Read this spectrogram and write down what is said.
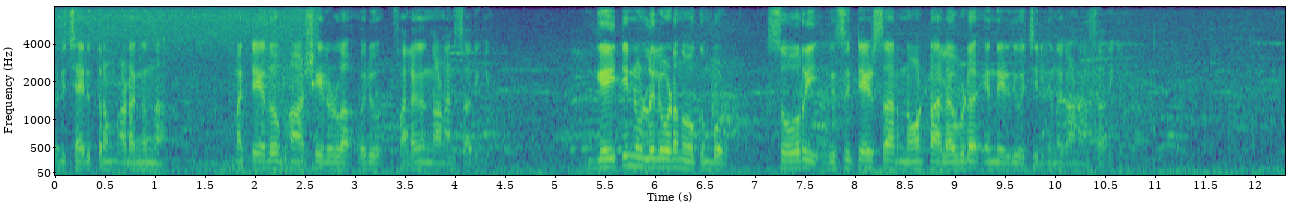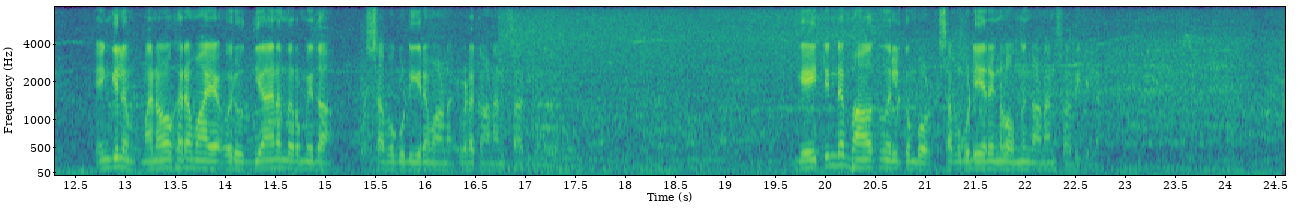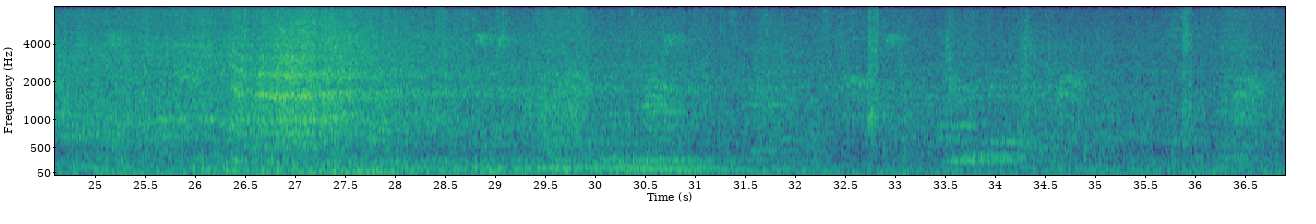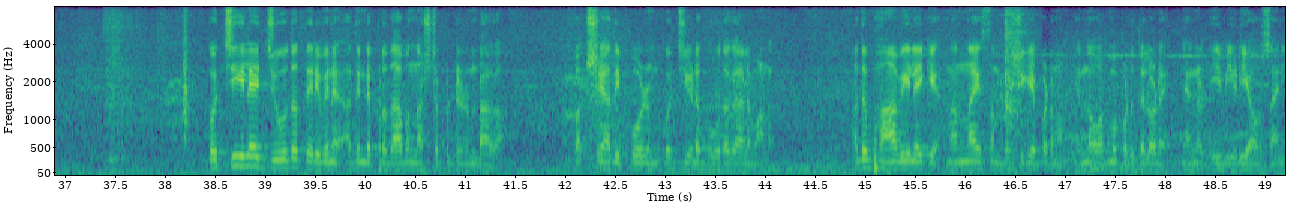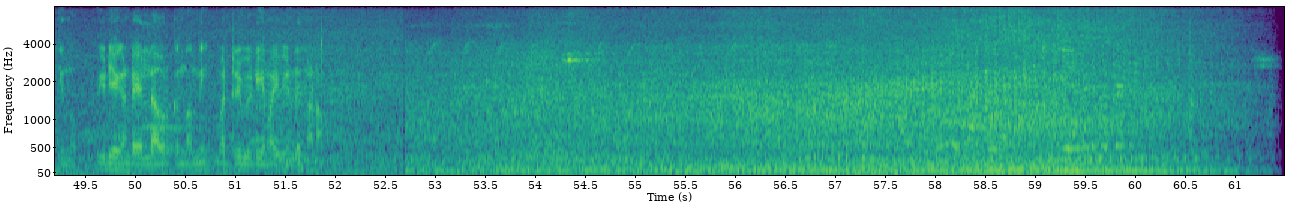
ഒരു ചരിത്രം അടങ്ങുന്ന മറ്റേതോ ഭാഷയിലുള്ള ഒരു ഫലകം കാണാൻ സാധിക്കും. ഗേറ്റിനുള്ളിലൂടെ നോക്കുമ്പോൾ sorry visitors are not allowed എന്ന് എഴുതി വച്ചിരിക്കുന്നത് കാണാൻ സാധിക്കും. എങ്കിലും മനോഹരമായ ഒരു ഉദ്യാന നിർമ്മിത ശവകുടീരമാണ് ഇവിടെ കാണാൻ സാധിക്കുന്നത്. ഗേറ്റിന്റെ ഭാഗത്ത് നിൽക്കുമ്പോൾ ശവകുടീരങ്ങളൊന്നും കാണാൻ സാധിക്കില്ല. കൊച്ചിയിലെ ജൂത തെരുവിന് അതിന്റെ പ്രതാപം നഷ്ടപ്പെട്ടിട്ടുണ്ടാകാം. പക്ഷേ അതിപ്പോഴും കൊച്ചിയുടെ ഭൂതകാലമാണ്. അത് ഭാവിയിലേക്ക് നന്നായി സംരക്ഷിക്കപ്പെടണം എന്ന ഓർമ്മപ്പെടുത്തലോടെ ഞങ്ങൾ ഈ വീഡിയോ അവസാനിക്കുന്നു. വീഡിയോ കണ്ട എല്ലാവർക്കും നന്ദി. മറ്റൊരു വീഡിയോയുമായി വീണ്ടും കാണാം.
